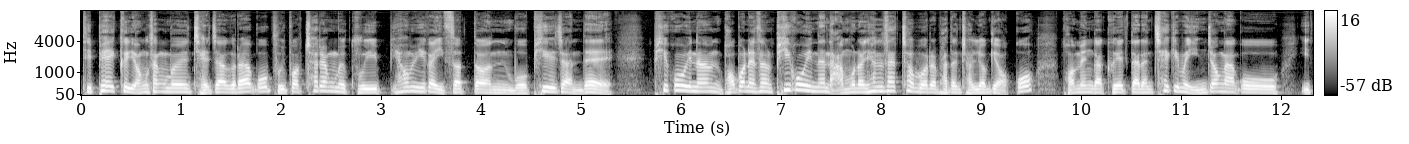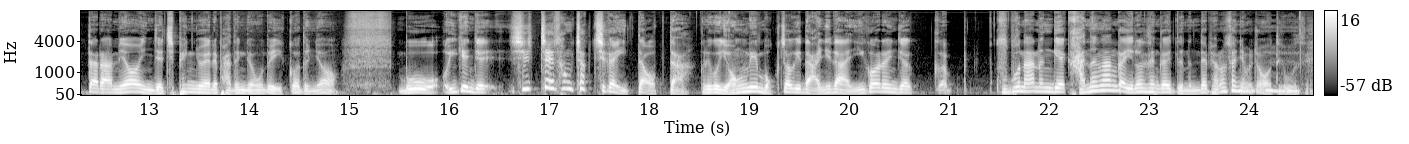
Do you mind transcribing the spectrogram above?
딥페이크 영상물 제작을 하고 불법 촬영물 구입 혐의가 있었던 뭐 피의자인데 피고인은 법원에서는 피고인은 아무런 형사처벌을 받은 전력이 없고 범행과 그에 따른 책임을 인정하고 있다라며 이제 집행유예를 받은 경우도 있거든요. 뭐 이게 이제 실제 성착취가 있다 없다 그리고 영리 목적이다 아니다 이거를 이제 그 구분하는 게 가능한가 이런 생각이 드는데 변호사님은 좀 어떻게 음. 보세요?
